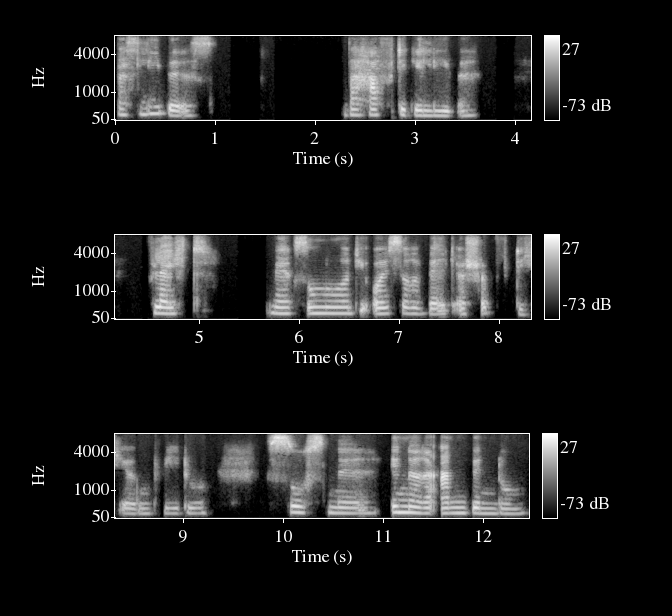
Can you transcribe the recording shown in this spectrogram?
was Liebe ist. Wahrhaftige Liebe. Vielleicht merkst du nur, die äußere Welt erschöpft dich irgendwie. Du suchst eine innere Anbindung.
